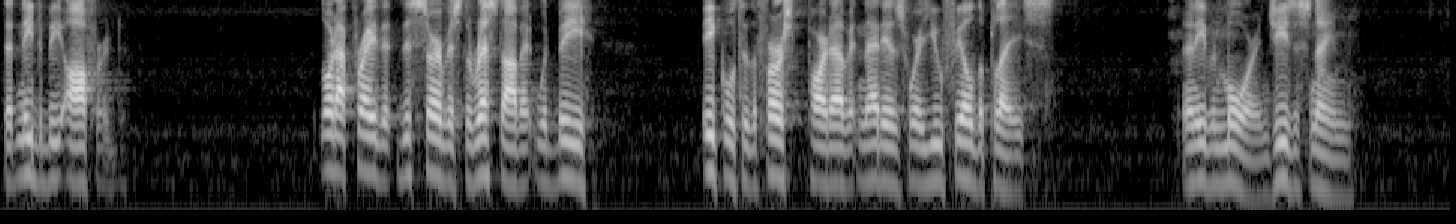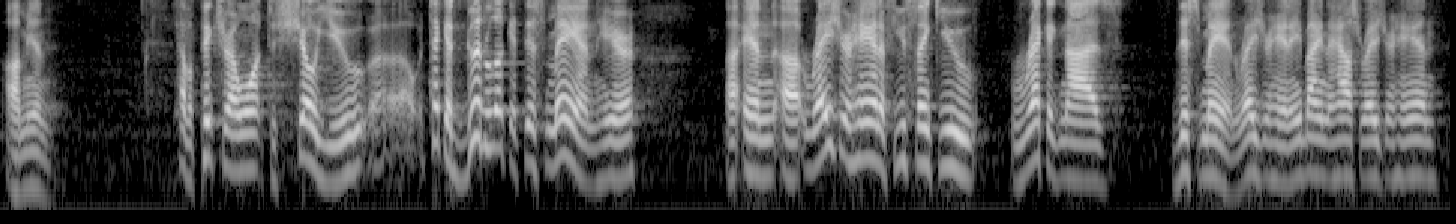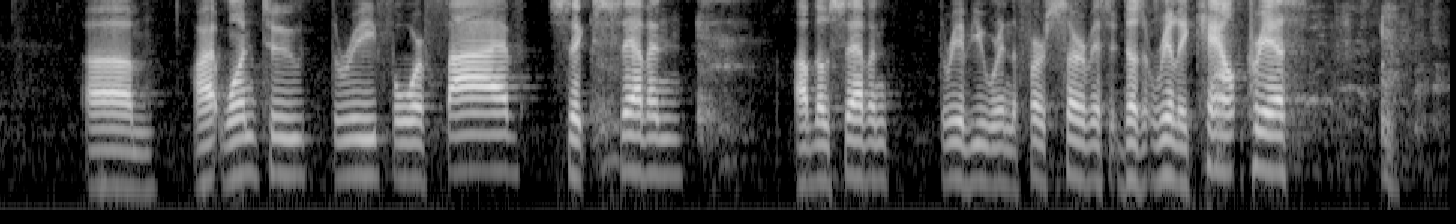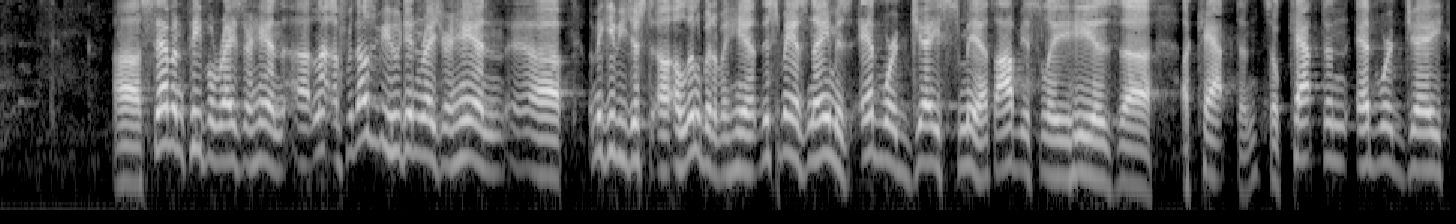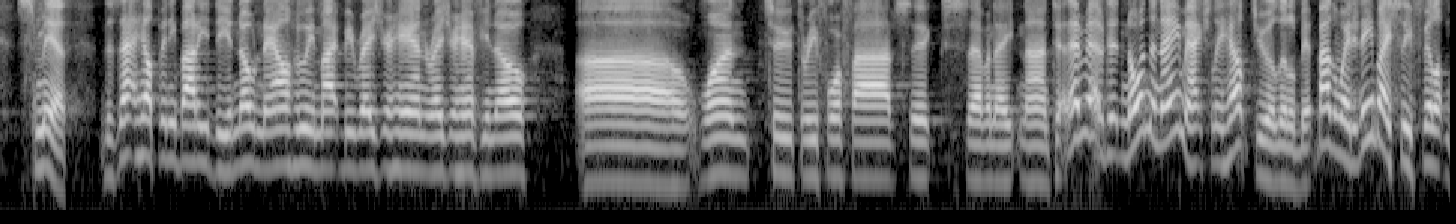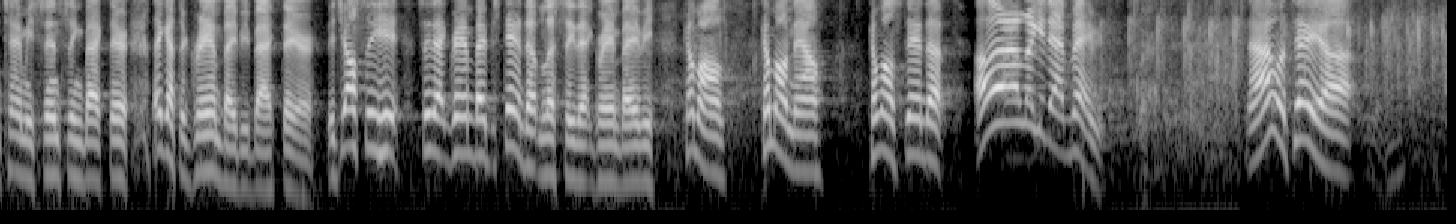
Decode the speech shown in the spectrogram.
that need to be offered. Lord, I pray that this service, the rest of it, would be equal to the first part of it, and that is where you fill the place and even more. In Jesus' name, amen. Have a picture I want to show you. Uh, take a good look at this man here uh, and uh, raise your hand if you think you recognize this man. Raise your hand. Anybody in the house, raise your hand. Um, all right, one, two, three, four, five, six, seven. Of those seven, three of you were in the first service. It doesn't really count, Chris. Uh, seven people raised their hand. Uh, for those of you who didn't raise your hand, uh, let me give you just a, a, little bit of a hint. This man's name is Edward J. Smith. Obviously, he is uh, a captain. So, Captain Edward J. Smith. Does that help anybody? Do you know now who he might be? Raise your hand. Raise your hand if you know. Uh, one, two, three, four, five, six, seven, eight, nine, ten. Knowing the name actually helped you a little bit. By the way, did anybody see Philip and Tammy Sensing back there? They got their grandbaby back there. Did y'all see see that grandbaby? Stand up and let's see that grandbaby. Come on, come on now, come on, stand up. Oh, look at that baby. Now I want to tell you, uh,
